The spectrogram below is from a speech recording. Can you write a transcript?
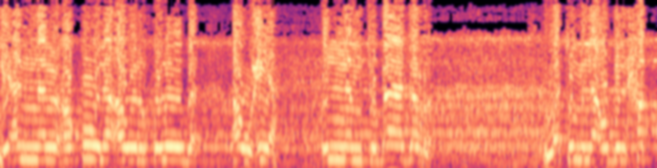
لأن العقول أو القلوب أوعية إن لم تبادر وتملأ بالحق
